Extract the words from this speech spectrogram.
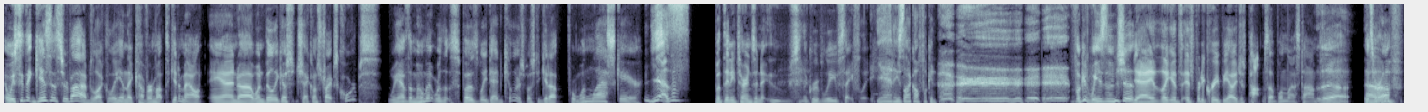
And we see that Giz has survived, luckily, and they cover him up to get him out. And uh, when Billy goes to check on Stripe's corpse, we have the moment where the supposedly dead killer is supposed to get up for one last scare. Yes. But then he turns into ooze and the group leaves safely. Yeah, and he's like all fucking, fucking wheezing and shit. Yeah, like it's it's pretty creepy how he just pops up one last time. Yeah. That's Um, rough.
